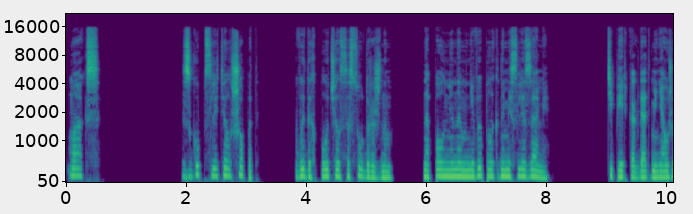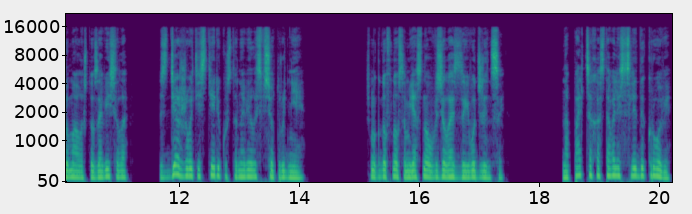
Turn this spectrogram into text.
«Макс!» С губ слетел шепот. Выдох получился судорожным, наполненным невыплаканными слезами. Теперь, когда от меня уже мало что зависело, Сдерживать истерику становилось все труднее. Шмыгнув носом, я снова взялась за его джинсы. На пальцах оставались следы крови.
